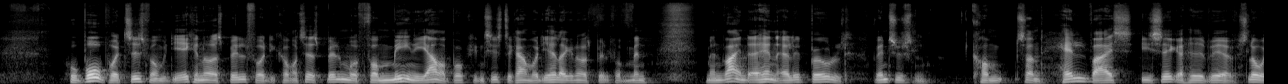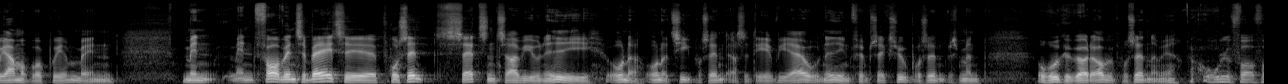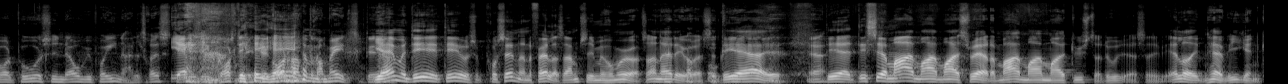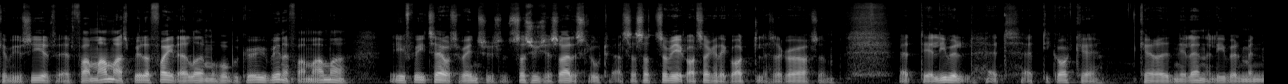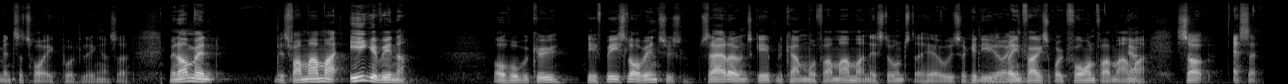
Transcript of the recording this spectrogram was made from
Hobro på et tidspunkt, hvor de ikke har noget at spille for. De kommer til at spille mod formentlig Jammerbugt i den sidste kamp, hvor de heller ikke har noget at spille for. Men, men vejen derhen er lidt bøvlet. Vendsyssel kom sådan halvvejs i sikkerhed ved at slå Jammerbuk på hjemmebanen. Men, men for at vende tilbage til procentsatsen, så er vi jo nede i under, under 10 procent. Altså det, vi er jo nede i en 5-6-7 procent, hvis man overhovedet kan gøre det op i procenter mere. Ole, for, for et par uger siden, der var vi på 51. Ja, det, er godt, det- det, det er ja, godt men- dramatisk. Det ja, der. men det, det er jo, procenterne falder samtidig med humøret. Sådan er det jo. Altså, Okay. det, er, øh, Ja. det, er, det ser meget, meget, meget svært og meget, meget, meget dystert ud. Altså, allerede i den her weekend kan vi jo sige, at, at fra Amager spiller fredag allerede med HB Køge, vinder fra Amager, EFB tager til Vendsyssel, så synes jeg, så er det slut. Altså, så, så ved jeg godt, så kan det godt lade sig gøre, sådan, at det alligevel, at, at de godt kan, kan redde den i land alligevel, men, men så tror jeg ikke på det længere. Så. Men omvendt, hvis fra Amager ikke vinder, og HB Køge, FB slår Vendsyssel, så er der jo en skæbnekamp mod fra Marmar næste onsdag herude, så kan de rent rigtigt. faktisk rykke foran fra Marmar. Ja. Så altså,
